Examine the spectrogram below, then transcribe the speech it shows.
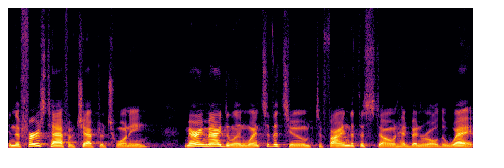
In the first half of chapter 20, Mary Magdalene went to the tomb to find that the stone had been rolled away.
